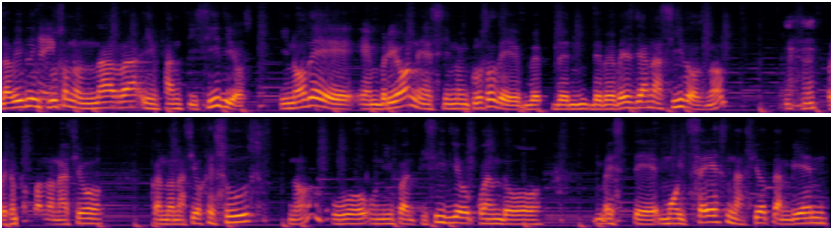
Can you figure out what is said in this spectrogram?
La Biblia incluso nos narra infanticidios, y no de embriones, sino incluso de, bebés ya nacidos, ¿no? Por ejemplo, cuando nació, cuando nació Jesús, ¿no? Hubo un infanticidio, cuando este, Moisés nació también,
